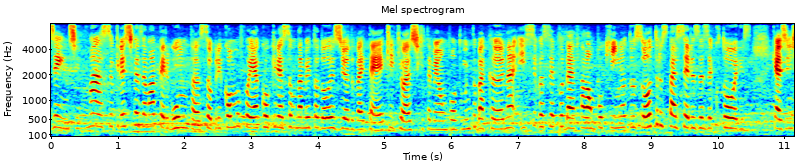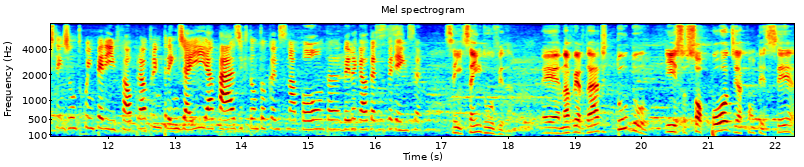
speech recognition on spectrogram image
Gente. Márcio, eu queria te fazer uma pergunta sobre como foi a cocriação da metodologia do Vitec, que eu acho que também é um ponto muito bacana. E se você puder falar um pouquinho dos outros parceiros executores que a gente tem junto com o Imperifa, o próprio Empreende Aí, a PAG, que estão tocando isso na ponta. Bem legal dessa experiência. Sim, sem dúvida. É, na verdade, tudo isso só pôde acontecer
